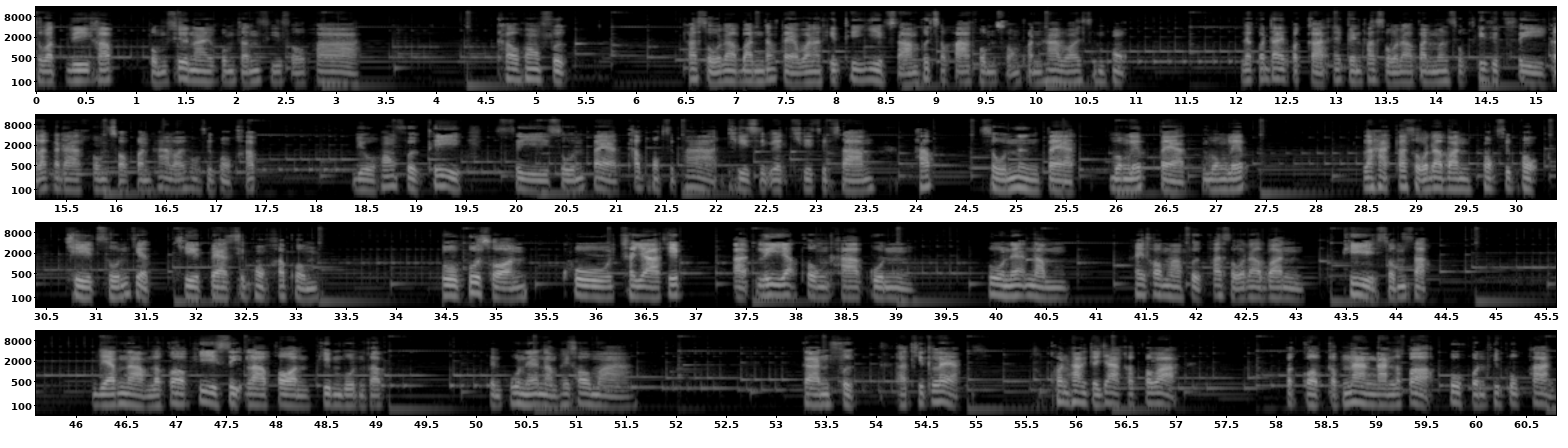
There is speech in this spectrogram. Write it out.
สวัสดีครับ ผมชื่อนายคมสันศรีโสภา เข้าห้องฝึก พระโสดาบันตั้งแต่วันอาทิตย์ที่ 23 พฤษภาคม 2516 และก็ได้ประกาศให้เป็นพระโสดาบันวันศุกร์ที่ 14 กรกฎาคม 2566 ครับ อยู่ห้องฝึกที่ 408ทับ65ขีด11ขีด13ทับ018 วงเล็บ 8 วงเล็บ รหัสพระโสดาบัน66ขีด07ขีด86 ครับผม ครูผู้สอน ครูชยาทิพย์อริยพงษ์ทากุล ผู้แนะนำให้เข้ามาฝึกพระโสดาบัน พี่สมศักดิ์ แย้มนามแล้วก็พี่ศิลาพรพิมพ์บุญครับ เป็นผู้แนะนำให้เข้ามา การฝึกอาทิตย์แรกค่อนข้างจะยากครับเพราะว่า ประกอบกับหน้างานแล้วก็ผู้คนที่พลุกพล่าน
